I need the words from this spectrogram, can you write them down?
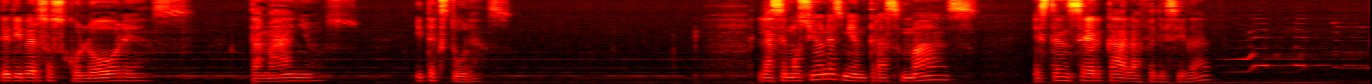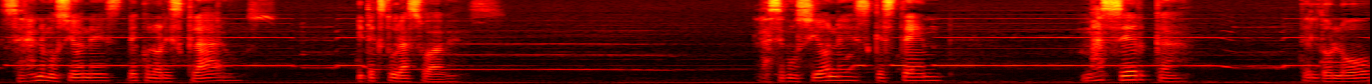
de diversos colores, tamaños y texturas. Las emociones mientras más estén cerca a la felicidad, serán emociones de colores claros y texturas suaves. Las emociones que estén más cerca del dolor,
